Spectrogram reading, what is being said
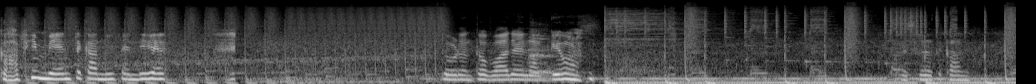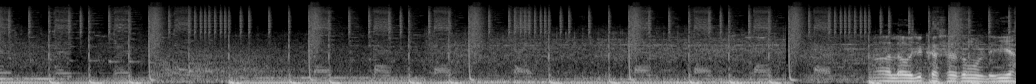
ਕਾਫੀ ਮਿਹਨਤ ਕਰਨੀ ਪੈਂਦੀ ਹੈ। ਦੌੜਨ ਤੋਂ ਬਾਅਦ ਇਹ ਲੱਗ ਹੁਣ। ਕਸਰਤ ਕਰਨ। ਆ ਲਓ ਜੀ ਕਸਰਤ ਹੋਣ ਡਈ ਆ।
